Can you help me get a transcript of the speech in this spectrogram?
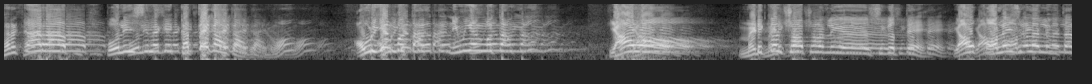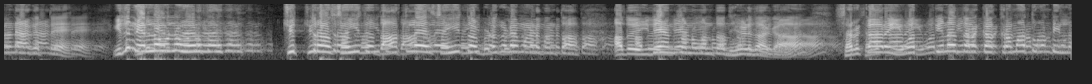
ಸರ್ಕಾರ ಪೊಲೀಸ್ ಇಲಾಖೆ ಕತ್ತೆ ಕಾಯ್ತಾ ಇದೆ ಅವ್ರಿಗೆ ಗೊತ್ತಾಗುತ್ತೆ? ನಿಮ್ಗೆ ಗೊತ್ತಾಗುತ್ತೆ ಯಾವ ಮೆಡಿಕಲ್ ಶಾಪ್ನಲ್ಲಿ ಸಿಗುತ್ತೆ? ಯಾವ ಕಾಲೇಜ್ಗಳಲ್ಲಿ ವಿತರಣೆ ಆಗುತ್ತೆ? ಇದನ್ನೆಲ್ಲವನ್ನು ಹೇಳ್ತಾ ಇದ್ದಾರೆ. ಚಿತ್ರ ಸಹಿತ, ದಾಖಲೆ ಸಹಿತ ಬಿಡುಗಡೆ ಮಾಡಿದಂತ ಅದು ಇದೆ ಅಂತ ಹೇಳಿದಾಗ ಸರ್ಕಾರ ಇವತ್ತಿನ ತನಕ ಕ್ರಮ ತಗೊಂಡಿಲ್ಲ.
